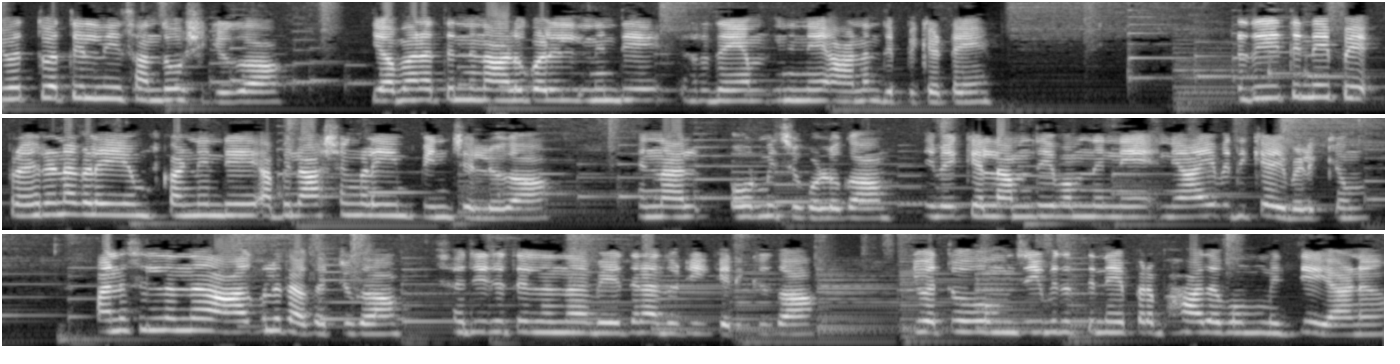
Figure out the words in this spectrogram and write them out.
യുവത്വത്തിൽ നീ സന്തോഷിക്കുക. യവനത്തിന്റെ നാളുകളിൽ നിന്റെ ഹൃദയം നിന്നെ ആനന്ദിപ്പിക്കട്ടെ. ഹൃദയത്തിന്റെ പ്രേരണകളെയും കണ്ണിന്റെ അഭിലാഷങ്ങളെയും പിൻചെല്ലുക. എന്നാൽ ഓർമ്മിച്ചുകൊള്ളുക ഇവയ്ക്കെല്ലാം ദൈവം നിന്നെ ന്യായവിധിക്കായി വിളിക്കും. മനസ്സിൽ നിന്ന് ആകുലത അകറ്റുക ശരീരത്തിൽ നിന്ന് വേദന ദൂരീകരിക്കുക. യുവത്വവും ജീവിതത്തിന്റെ പ്രഭാതവും വിദ്യയാണ്.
